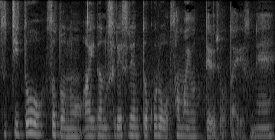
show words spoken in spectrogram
土と外の間のスレスレのところをさまよってる状態ですね。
